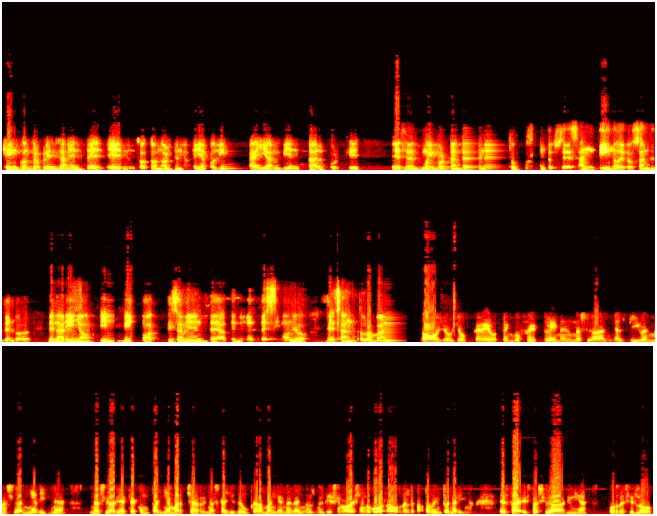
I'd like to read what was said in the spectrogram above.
¿Qué encontró precisamente en Sotonorte en materia política y ambiental? Porque es muy importante tener eso Usted es andino de los Andes de, Nariño y vino precisamente a tener el testimonio de Santo Urbano. No, yo, yo creo, tengo fe plena en una ciudadanía altiva, en una ciudadanía digna, una ciudadanía que acompañé a marchar en las calles de Bucaramanga en el año 2019 siendo gobernador del departamento de Nariño. Esta, esta ciudadanía, por decirlo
